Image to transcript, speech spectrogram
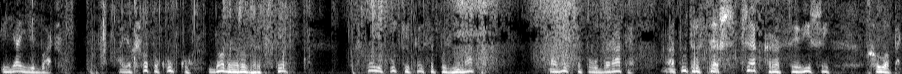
І я її бачу. А якщо ту кубку добре розгребсти, з тої кубки це все познімати, а листя поубирати, а тут росте ще красивіший хлопець.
